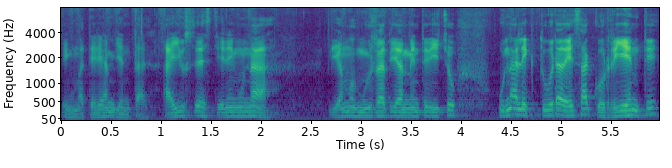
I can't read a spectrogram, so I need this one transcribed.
en Materia Ambiental. Ahí ustedes tienen una, digamos muy rápidamente dicho, una lectura de esa corriente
